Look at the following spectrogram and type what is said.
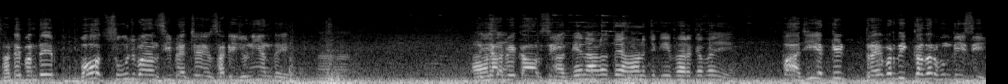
ਸਾਡੇ ਬੰਦੇ ਬਹੁਤ ਸੂਝਵਾਨ ਸੀ ਵਿੱਚ ਸਾਡੀ ਯੂਨੀਅਨ ਦੇ। ਹਾਂ। ਤਜਰਬੇਕਾਰ ਸੀ। ਅੱਗੇ ਨਾਲੋਂ ਤੇ ਹੁਣ ਚ ਕੀ ਫ਼ਰਕ ਹੈ ਭਾਜੀ? ਭਾਜੀ ਅੱਗੇ ਡਰਾਈਵਰ ਦੀ ਕਦਰ ਹੁੰਦੀ ਸੀ।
